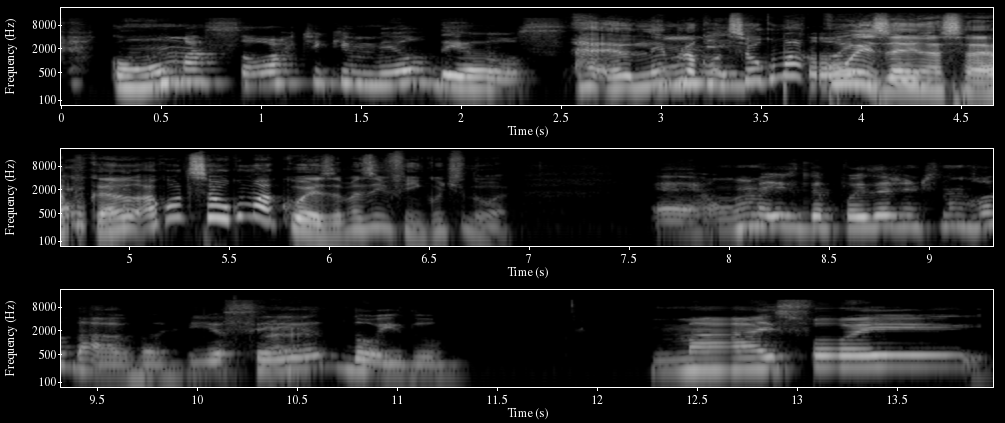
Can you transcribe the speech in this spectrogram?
com uma sorte que, meu Deus. É, eu lembro, um aconteceu alguma coisa aí nessa época. Aconteceu alguma coisa, mas enfim, continua. É, um mês depois a gente não rodava, ia ser É. doido. Mas foi.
